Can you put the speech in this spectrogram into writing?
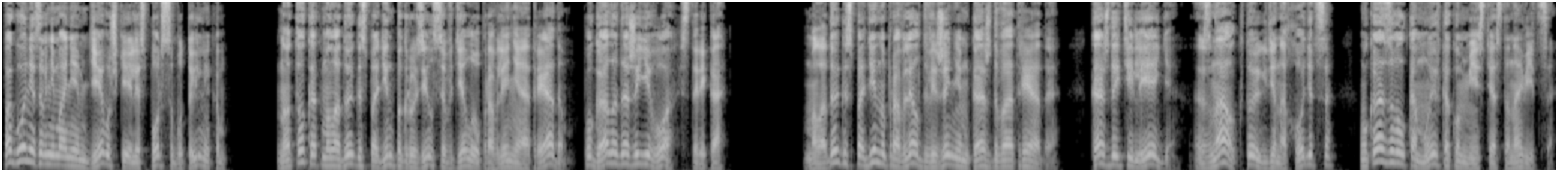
погоня за вниманием девушки или спор с собутыльником. Но то, как молодой господин погрузился в дело управления отрядом, пугало даже его, старика. Молодой господин управлял движением каждого отряда, каждой телеги, знал, кто и где находится, указывал, кому и в каком месте остановиться.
